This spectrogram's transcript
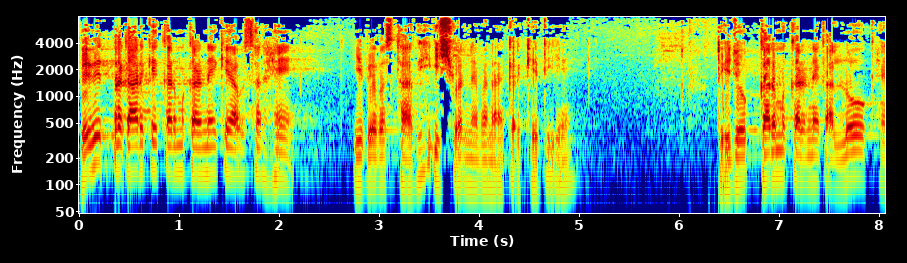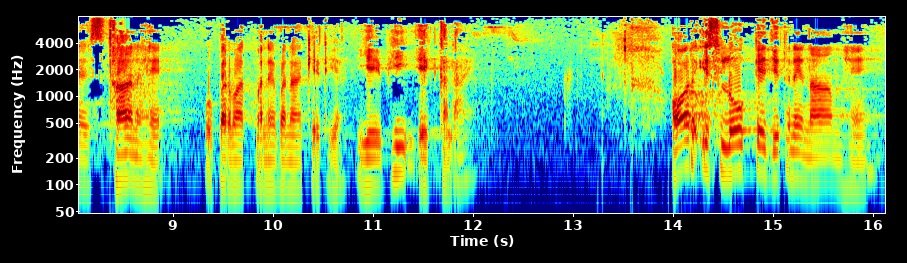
विविध प्रकार के कर्म करने के अवसर हैं। ये व्यवस्था भी ईश्वर ने बना करके दी है। तो ये जो कर्म करने का लोक है, स्थान है, वो परमात्मा ने बना के दिया। ये भी एक कला है। और इस लोक के जितने नाम हैं,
